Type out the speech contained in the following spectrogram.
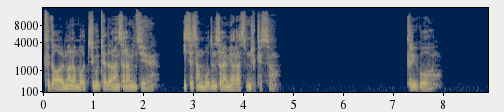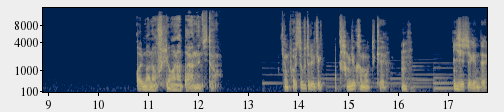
그가 얼마나 멋지고 대단한 사람인지 이 세상 모든 사람이 알았으면 좋겠어. 그리고 얼마나 훌륭한 아빠였는지도. 형 벌써부터 이렇게 감격하면 어떡해? 응? 이제 시작인데.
